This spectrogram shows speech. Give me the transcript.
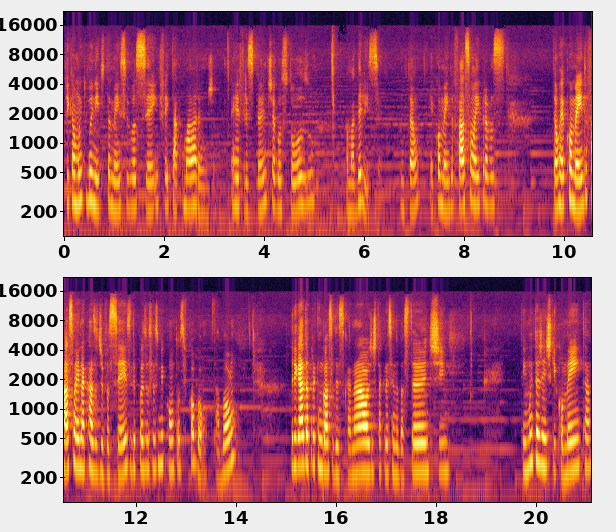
Fica muito bonito também se você enfeitar com uma laranja. É refrescante, é gostoso, é uma delícia. Então, recomendo, façam aí para vocês. Então, recomendo, façam aí na casa de vocês e depois vocês me contam se ficou bom, tá bom? Obrigada para quem gosta desse canal, a gente está crescendo bastante. Tem muita gente que comenta.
